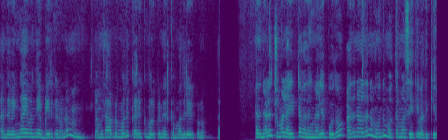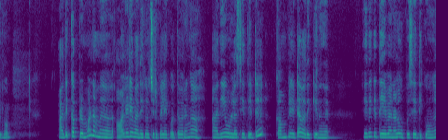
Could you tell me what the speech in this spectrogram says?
அந்த வெங்காயம் வந்து எப்படி இருக்கணும்னா நம்ம சாப்பிடும்போது கருக்கு முறுக்குன்னு இருக்க மாதிரி இருக்கணும். அதனால சும்மா லைட்டாக வதங்கினாலே போதும். அதனால தான் நம்ம வந்து மொத்தமாக சேர்த்து வதக்கியிருக்கோம். அதுக்கப்புறமா நம்ம ஆல்ரெடி வதக்கி வச்சுருக்கலையே கொத்தவரங்க அதையும் உள்ளே சேர்த்துட்டு கம்ப்ளீட்டாக வதக்கிடுங்க இதுக்கு தேவையானாலும் உப்பு சேர்த்திக்கோங்க.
